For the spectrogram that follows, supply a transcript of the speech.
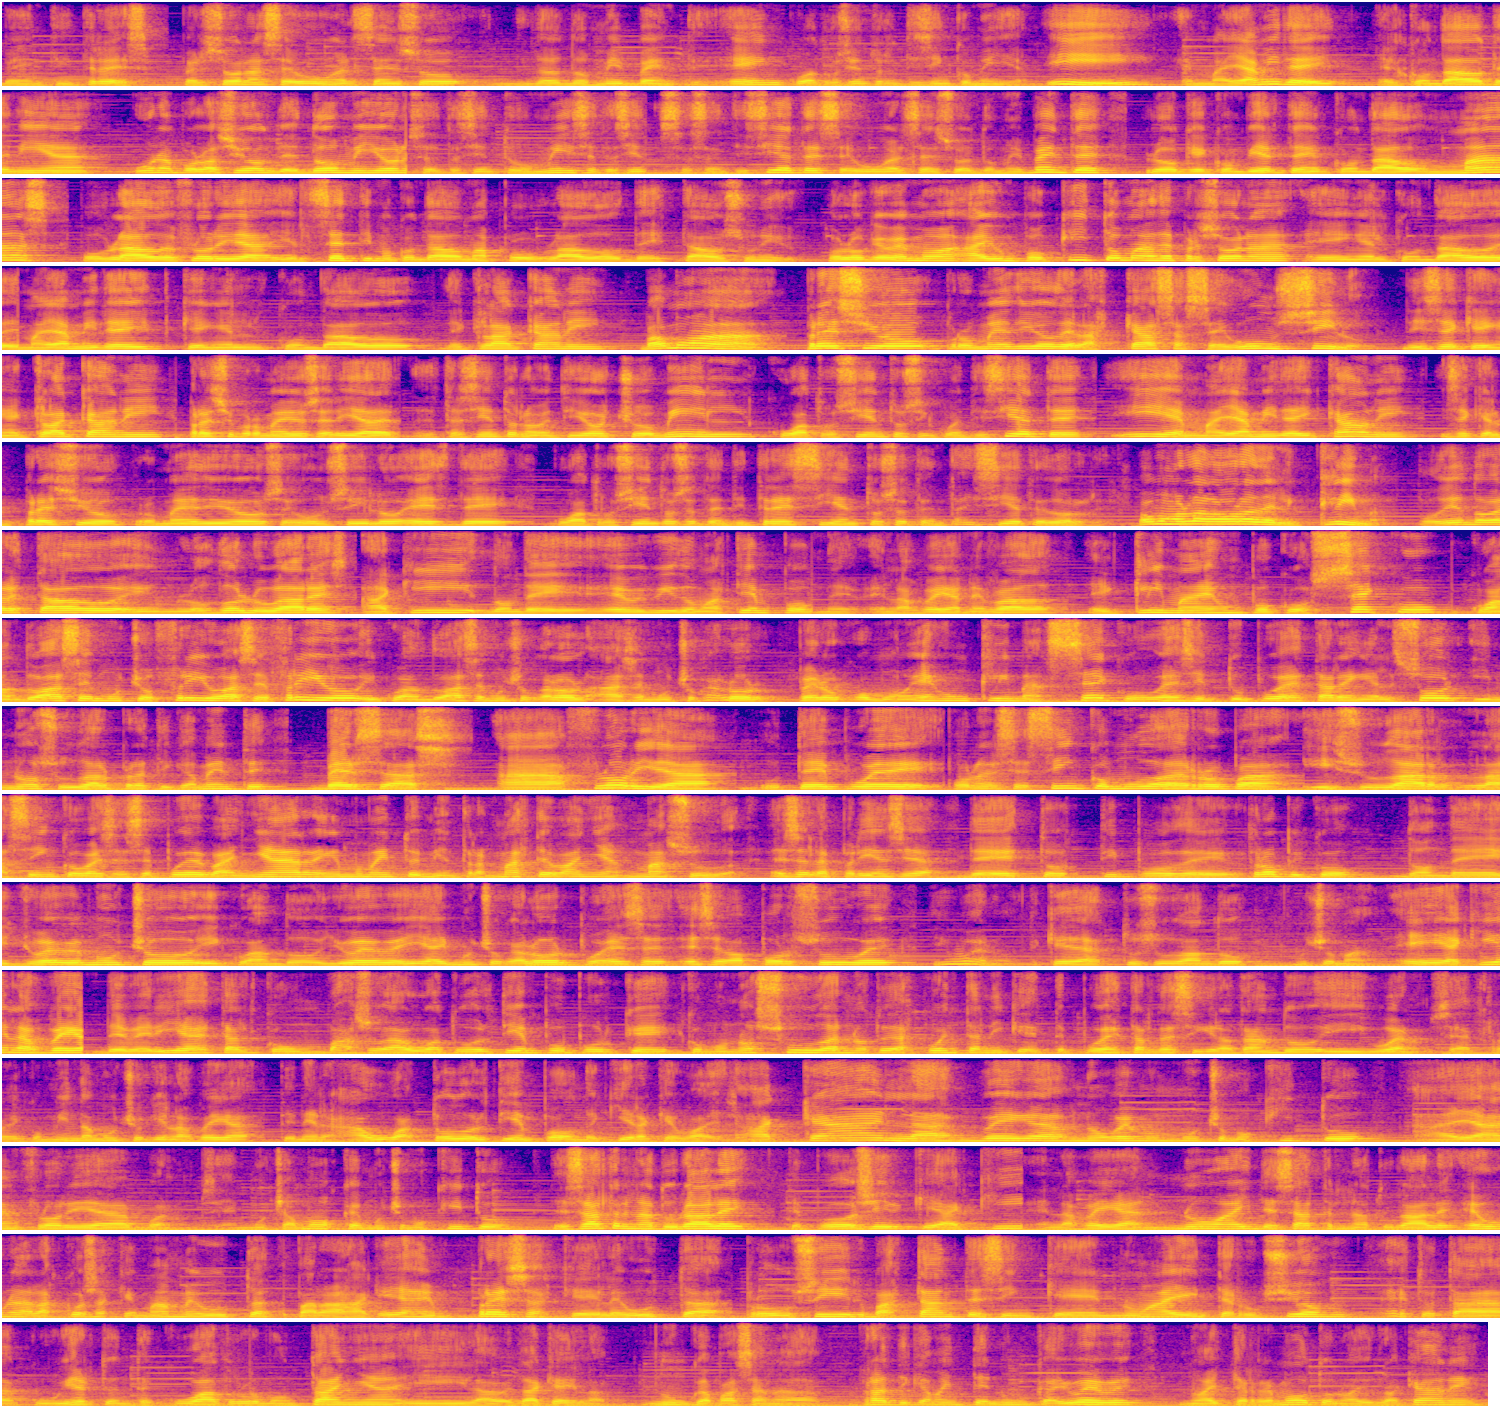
2.196.623 personas según el censo del 2020 en 435 millas. Y en Miami-Dade, el condado tenía una población de 2.701.767 según el censo del 2020, lo que convierte en el condado más poblado de Florida y el séptimo condado más poblado de Estados Unidos. Por lo que vemos hay un poquito más de personas en el condado de Miami-Dade que en el condado de Clark County. Vamos a precio promedio de las casas según Silo. Dice que en el Clark County el precio promedio sería de 398.457 y en Miami-Dade County dice que el precio promedio según Silo es de 473.177 dólares. Vamos a hablar ahora del clima, pudiendo haber estado en los dos lugares, aquí donde he vivido más tiempo, en Las Vegas, Nevada, el clima es un poco seco, cuando hace mucho frío hace frío y cuando hace mucho calor hace mucho calor, pero como es un clima seco, es decir, tú puedes estar en el sol y no sudar prácticamente, versus a Florida, usted puede ponerse cinco mudas de ropa y sudar las cinco veces. Se puede bañar en el momento y mientras más te bañas, más suda. Esa es la experiencia de estos tipos de trópicos donde llueve mucho y cuando llueve y hay mucho calor, pues ese, ese vapor sube y bueno, quedas tú sudando mucho más. Eh, aquí en Las Vegas deberías estar con un vaso de agua todo el tiempo porque como no sudas no te das cuenta ni que te puedes estar deshidratando y bueno, se recomienda mucho aquí en Las Vegas tener agua todo el tiempo donde quiera que vayas. Acá en Las Vegas no vemos mucho mosquito, allá en Florida, bueno, hay mucha mosca, hay mucho mosquito. Desastres naturales, te puedo decir que aquí en Las Vegas no hay desastres naturales, es una de las cosas que más me gusta para aquellas empresas que le gusta producir bastante sin que no haya interrupción. Esto está cubierto entre cuatro montañas y la verdad que nunca pasa nada. Prácticamente nunca llueve, no hay terremotos, no hay huracanes,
